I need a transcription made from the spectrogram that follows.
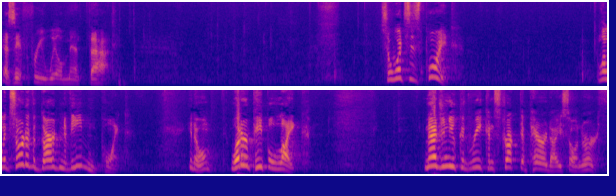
As if free will meant that. So what's his point? Well, it's sort of a Garden of Eden point. You know, what are people like? Imagine you could reconstruct a paradise on earth.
